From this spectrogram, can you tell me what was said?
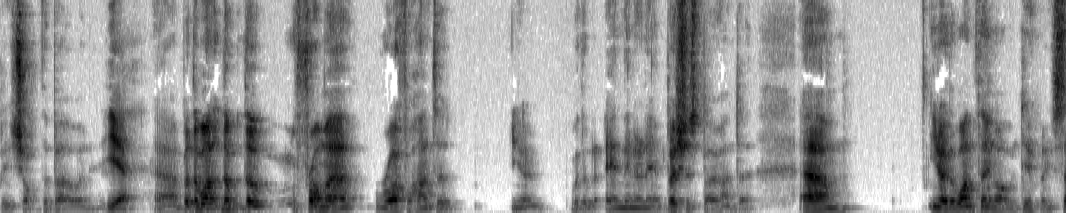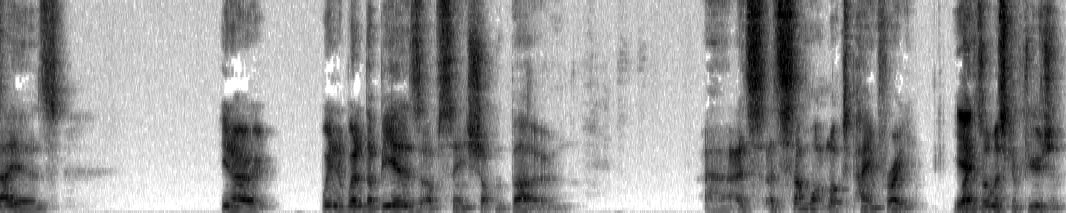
been shot with the bow, and Yeah, uh, but the one the, the from a rifle hunter, you know, with an and then an ambitious bow hunter, um, you know, the one thing I would definitely say is, you know, when when the bears I've seen shot with bow, uh, it's it somewhat looks pain free. yeah, Like it's almost confusion.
